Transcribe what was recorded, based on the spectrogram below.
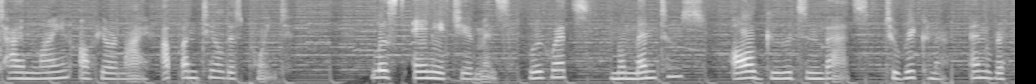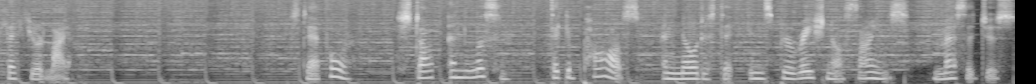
timeline of your life up until this point. List any achievements, regrets, momentums, all goods and bads to reconnect and reflect your life. Step 4 Stop and listen. Take a pause and notice the inspirational signs, messages,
